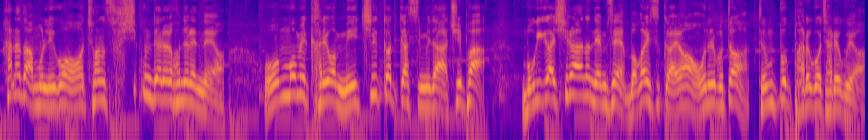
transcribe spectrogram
하나도 안 물리고 전 수십 군데를 헌혈했네요. 온몸이 가려워 미칠 것 같습니다. 쥐파, 모기가 싫어하는 냄새 뭐가 있을까요? 오늘부터 듬뿍 바르고 자려고요.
